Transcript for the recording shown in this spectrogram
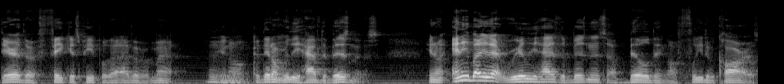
they're the fakest people that I've ever met. You know, mm-hmm. because they don't really have the business. You know, anybody that really has the business of building a fleet of cars,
